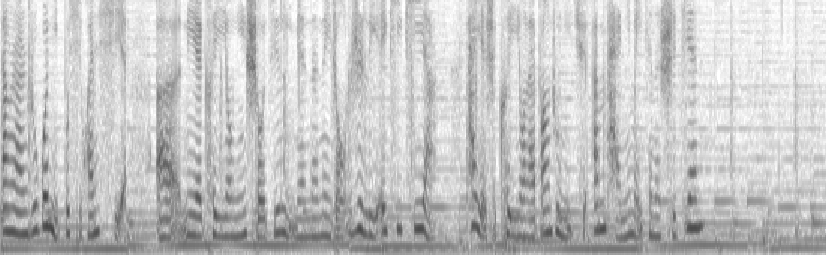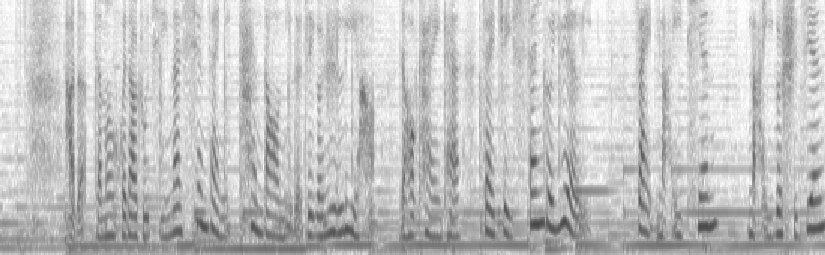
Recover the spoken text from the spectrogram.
当然，如果你不喜欢写，呃，你也可以用你手机里面的那种日历 APP 呀，它也是可以用来帮助你去安排你每天的时间。好的，咱们回到主题。那现在你看到你的这个日历哈，然后看一看，在这三个月里，在哪一天、哪一个时间，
